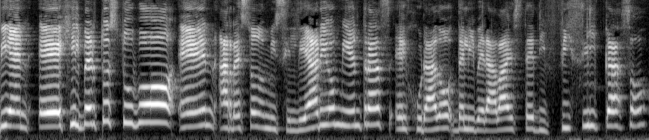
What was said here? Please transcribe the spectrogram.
Bien, eh, Gilberto estuvo en arresto domiciliario mientras el jurado deliberaba este difícil caso.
